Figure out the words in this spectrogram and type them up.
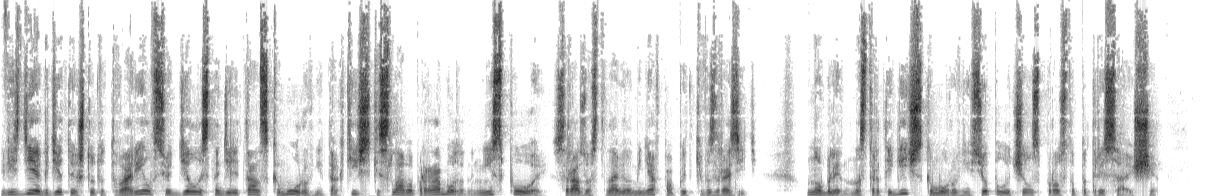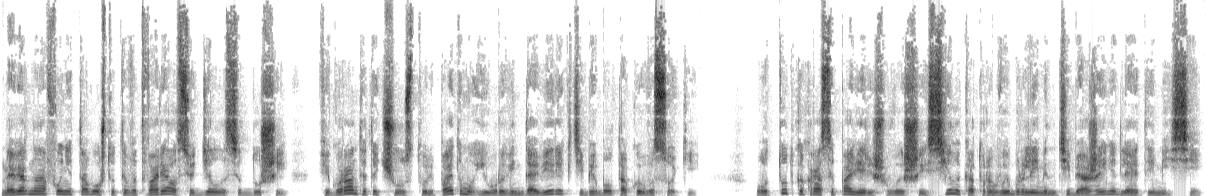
Везде, где ты что-то творил, все делалось на дилетантском уровне, тактически слабо проработано. Не спорь, сразу остановил меня в попытке возразить. Но, блин, на стратегическом уровне все получилось просто потрясающе. Наверное, на фоне того, что ты вытворял, все делалось от души. Фигуранты это чувствовали, поэтому и уровень доверия к тебе был такой высокий. Вот тут как раз и поверишь в высшие силы, которые выбрали именно тебя, Женя, для этой миссии.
